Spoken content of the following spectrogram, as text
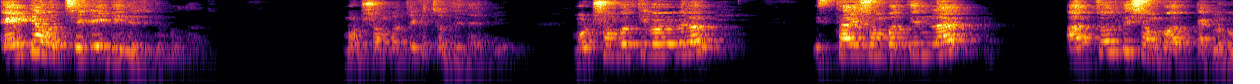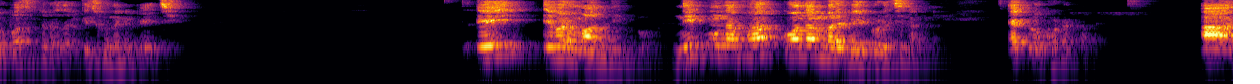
এইটা হচ্ছে এই বিনিয়োজিত মূলধন। মোট সম্পদ থেকে চলতি দায় বিয়োগ। মোট সম্পদ কীভাবে পেলাম? স্থায়ী সম্পদ তিন লাখ আর চলতি সম্পদ এক লক্ষ পঁচাত্তর হাজার। কিছুক্ষণ আগে পেয়েছি। এই এবার মান লিখব। নিট মুনাফা ক নাম্বারে বের করেছিলাম এক লক্ষ টাকা। আর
